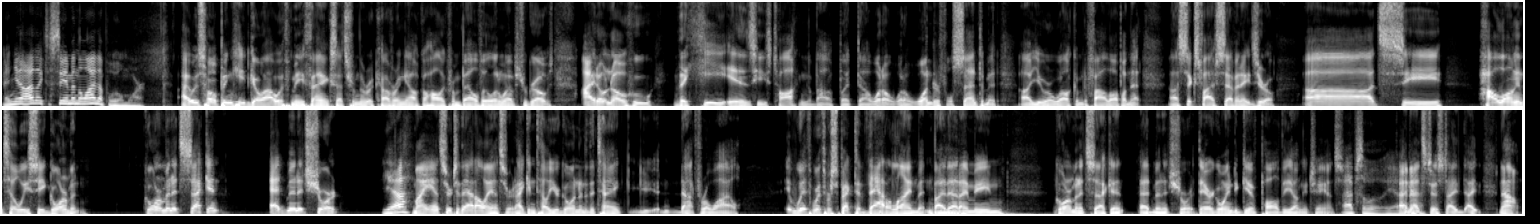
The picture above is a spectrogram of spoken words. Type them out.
And you know, I'd like to see him in the lineup a little more. I was hoping he'd go out with me. Thanks. That's from the recovering alcoholic from Belleville and Webster Groves. I don't know who the he is he's talking about, but uh, what a what a wonderful sentiment. Uh, you are welcome to follow up on that. Uh, six five seven eight zero. Uh, let's see. How long until we see Gorman? Gorman at second, Edman at short. Yeah. My answer to that, I'll answer it. I can tell you're going into the tank, not for a while. With with respect to that alignment, and by that I mean Gorman at second, Edman at short. They're going to give Paul DeJong a chance, Absolutely. Yeah. and Yeah. that's just I, I now.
